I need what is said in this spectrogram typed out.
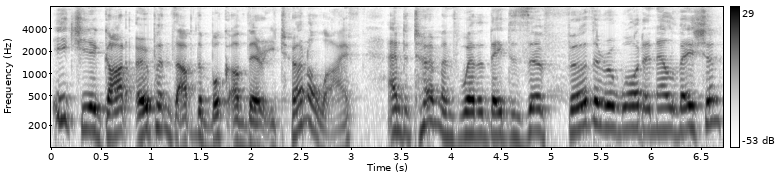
Each year, God opens up the book of their eternal life and determines whether they deserve further reward and elevation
